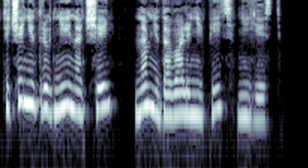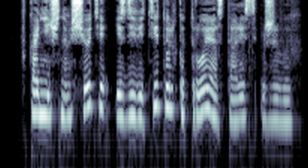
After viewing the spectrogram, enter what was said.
В течение трех дней и ночей нам не давали ни пить, ни есть. В конечном счете из девяти только трое остались в живых.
